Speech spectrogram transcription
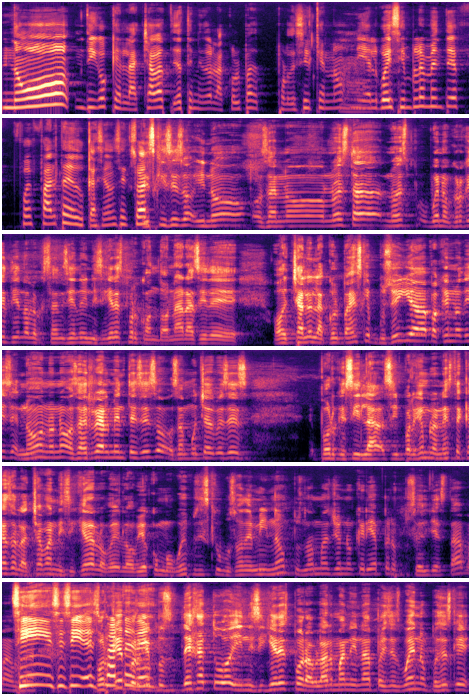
no digo que la chava haya tenido la culpa por decir que no, ni el güey, simplemente fue falta de educación sexual. Es que es eso, y no, o sea, no, no está, no es, bueno, creo que entiendo lo que están diciendo, y ni siquiera es por condonar así de, o echarle la culpa, es que pues ella, ¿para qué no dice? No, no, no, o sea, realmente es eso, o sea, muchas veces, porque si la, si por ejemplo en este caso la chava ni siquiera lo ve, lo vio como, güey, pues es que abusó de mí, no, pues nada más yo no quería, pero pues él ya estaba. Sí, sí, sí, es ¿Por parte qué? Porque de... pues deja tú, y ni siquiera es por hablar mal ni nada, pero dices, bueno, pues es que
